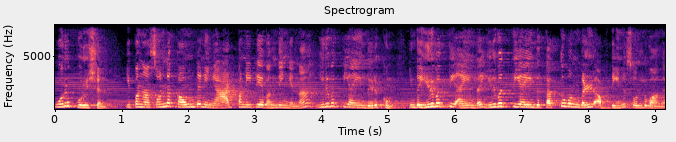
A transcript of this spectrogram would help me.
ஒரு புருஷன். இப்போ நான் சொன்ன கவுண்டை நீங்கள் ஆட் பண்ணிட்டே வந்தீங்கன்னா இருபத்தி ஐந்து இருக்கும். இந்த இருபத்தி ஐந்தை இருபத்தி ஐந்து தத்துவங்கள் அப்படின்னு சொல்லுவாங்க.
